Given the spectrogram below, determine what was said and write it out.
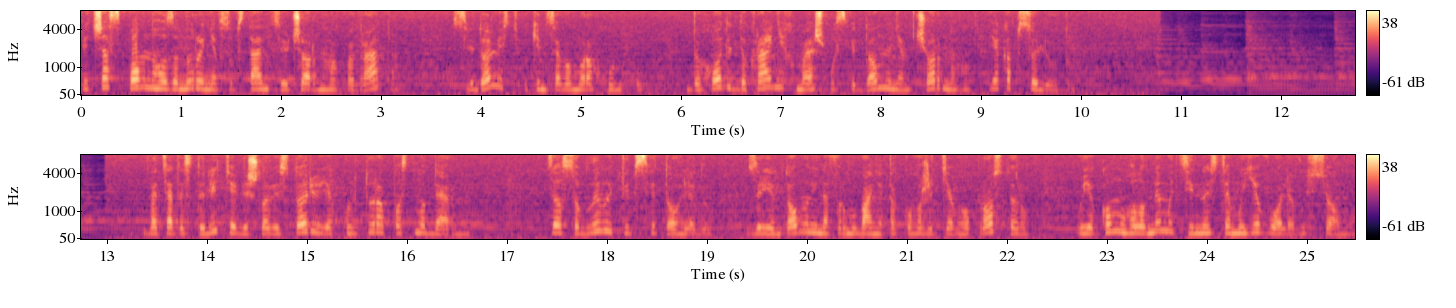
Під час повного занурення в субстанцію чорного квадрата свідомість у кінцевому рахунку доходить до крайніх меж усвідомленням чорного як абсолюту. ХХ століття ввійшло в історію як культура постмодерну. Це особливий тип світогляду, зорієнтований на формування такого життєвого простору, у якому головними цінностями є воля в усьому,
